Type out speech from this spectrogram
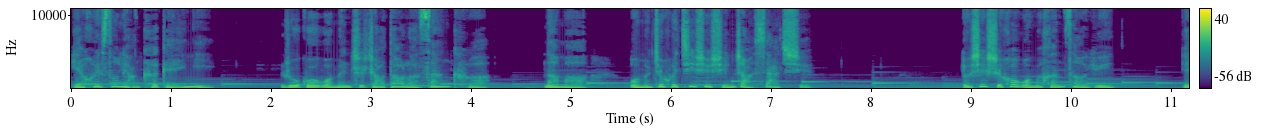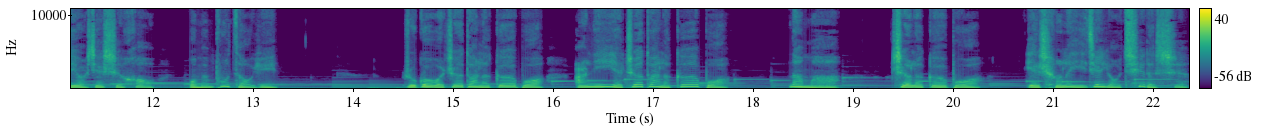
也会送两颗给你；如果我们只找到了三颗，那么我们就会继续寻找下去。有些时候我们很走运，也有些时候我们不走运。如果我折断了胳膊，而你也折断了胳膊，那么，折了胳膊也成了一件有趣的事。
